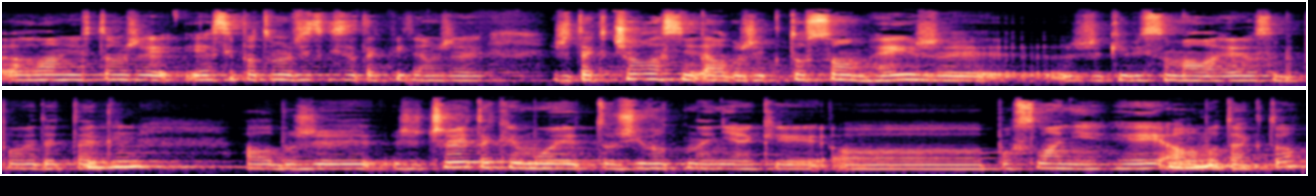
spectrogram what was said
hlavne v tom, že ja si potom vždy sa tak pýtam, že, že tak čo vlastne, alebo že kto som, hej, že, že keby som mala hej o sebe povedať tak, mm-hmm. alebo že, že čo je také moje to životné nejaké uh, poslanie, hej, mm-hmm. alebo takto.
